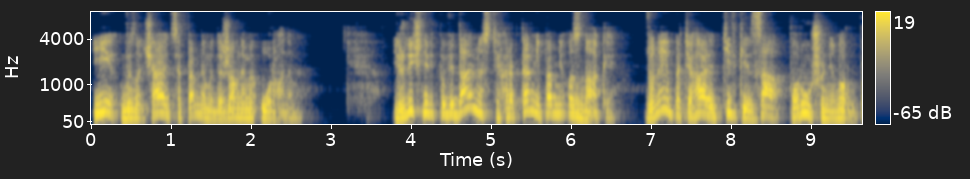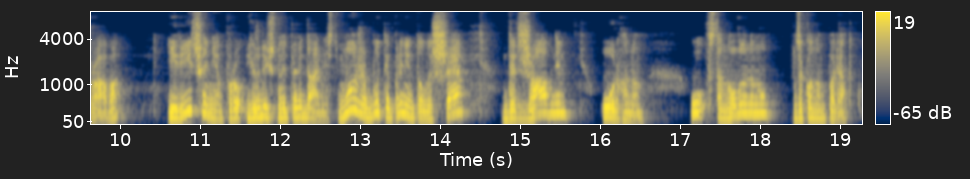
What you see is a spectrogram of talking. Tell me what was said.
і визначаються певними державними органами. Юридичній відповідальності характерні певні ознаки. До неї притягають тільки за порушення норм права, і рішення про юридичну відповідальність може бути прийнято лише державним органом у встановленому законом порядку.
